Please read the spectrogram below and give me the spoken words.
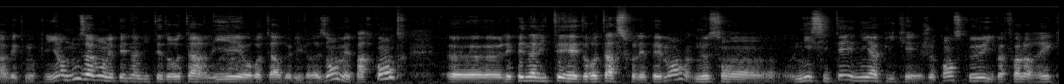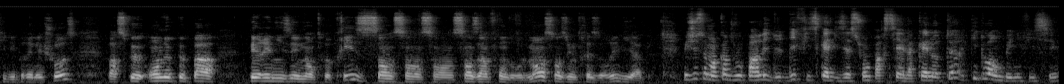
avec nos clients, nous avons les pénalités de retard liées au retard de livraison, mais par contre, euh, les pénalités de retard sur les paiements ne sont ni citées ni appliquées. Je pense qu'il va falloir rééquilibrer les choses parce qu'on ne peut pas pérenniser une entreprise sans, sans, un fonds de roulement, sans une trésorerie viable. Mais justement, quand vous parlez de défiscalisation partielle, à quelle hauteur et qui doit en bénéficier?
